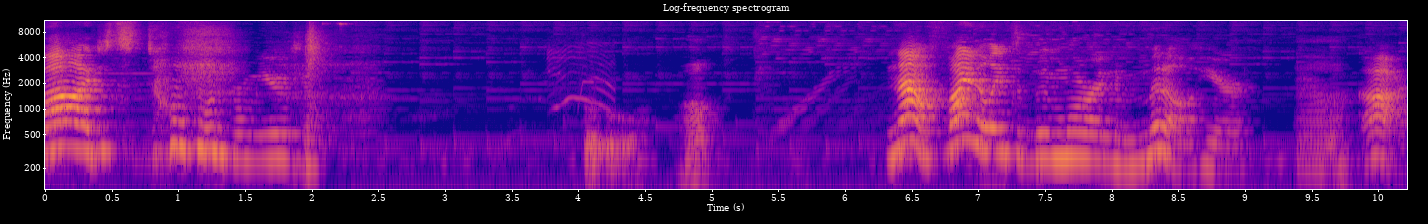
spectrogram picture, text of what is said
Well, I just stole one from you. Ooh. Well, Now, finally, it's a bit more in the middle here. yeah. God.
